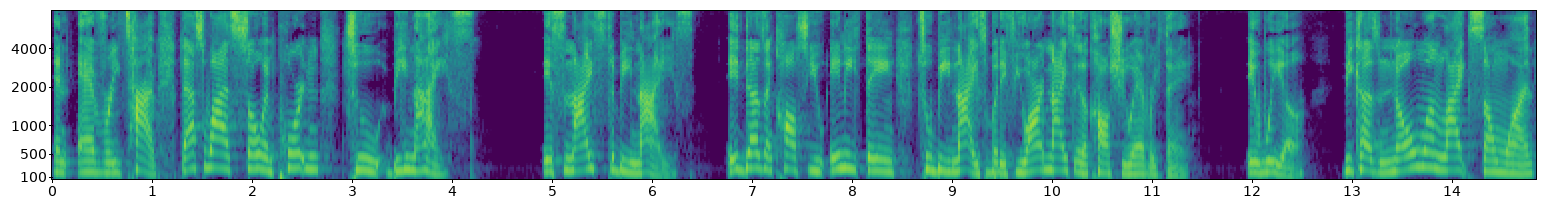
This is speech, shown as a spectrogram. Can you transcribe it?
and every time. That's why it's so important to be nice. It's nice to be nice. It doesn't cost you anything to be nice, but if you aren't nice, it'll cost you everything. It will. Because no one likes someone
